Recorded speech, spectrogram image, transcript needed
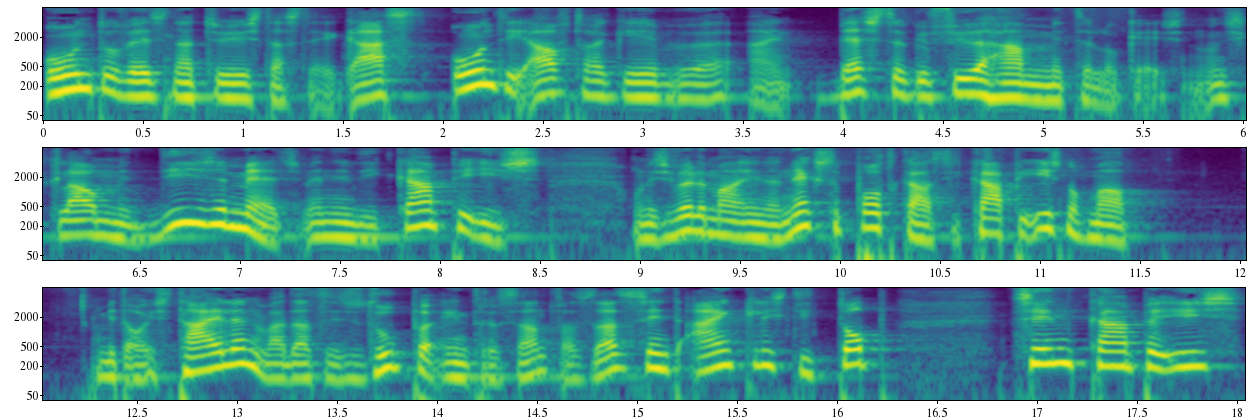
Und du willst natürlich, dass der Gast und die Auftraggeber ein bestes Gefühl haben mit der Location. Und ich glaube, mit diesem Match, wenn ihr die KPIs, und ich will mal in der nächsten Podcast die KPIs nochmal mit euch teilen, weil das ist super interessant, was das sind eigentlich die Top 10 KPIs,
